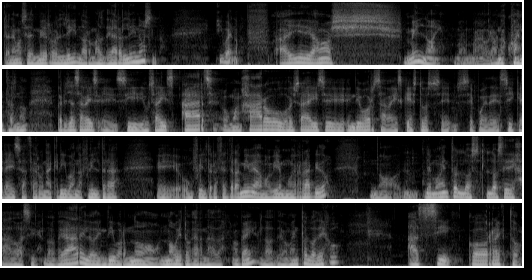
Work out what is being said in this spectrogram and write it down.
tenemos el Mirrorly normal de Arch Linux y bueno, ahí digamos mil no hay, habrá unos cuantos, ¿no? Pero ya sabéis, eh, si usáis Arch o Manjaro o usáis eh, Endeavor, sabéis que esto se, puede, si queréis hacer una criba, una filtra, eh, un filtro, etcétera. A mí me va muy bien, muy rápido. No, de momento los, los he dejado así. Los de Arch y los de Endeavor no, no voy a tocar nada, ¿ok? de momento lo dejo así, correcto.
